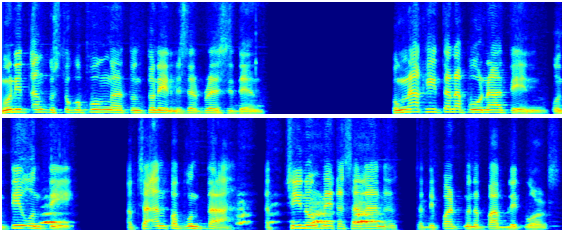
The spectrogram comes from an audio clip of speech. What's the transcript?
Ngunit ang gusto ko pong uh, tuntunin, Mr. President, kung nakita na po natin unti-unti at saan papunta at sino may kasalanan sa Department of Public Works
